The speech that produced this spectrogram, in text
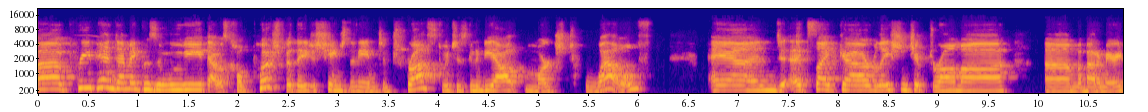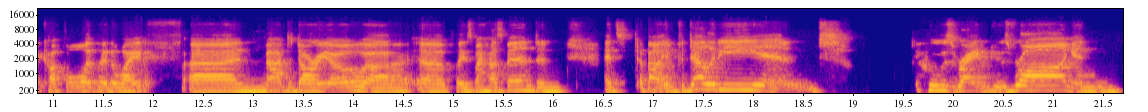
Uh, pre-pandemic was a movie that was called Push, but they just changed the name to Trust, which is going to be out March 12th. And it's like a relationship drama um, about a married couple. I play the wife, uh, and Matt Daddario uh, uh, plays my husband, and it's about infidelity and who's right and who's wrong, and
